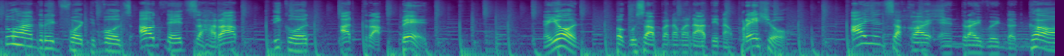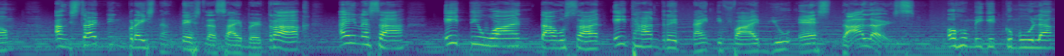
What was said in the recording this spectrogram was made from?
240 volts outlets sa harap, likod at truck bed. Ngayon, pag-usapan naman natin ang presyo. Ayon sa caranddriver.com, ang starting price ng Tesla Cybertruck ay nasa 81,895 US dollars o humigit kumulang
